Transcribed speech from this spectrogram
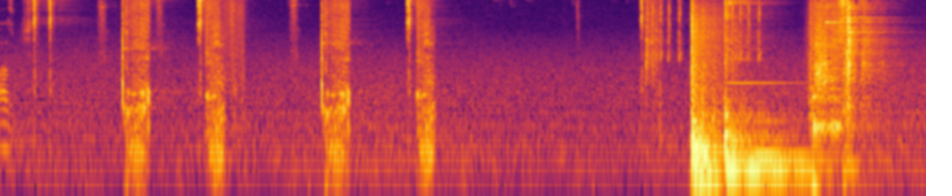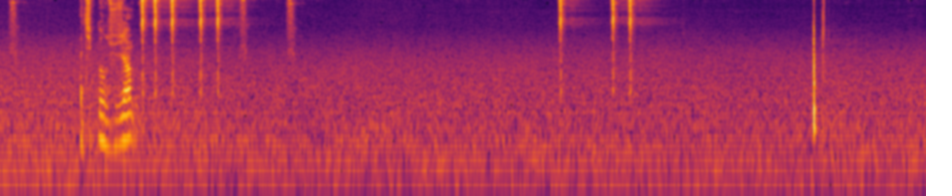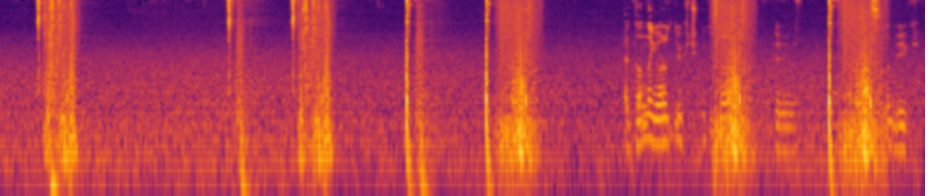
Vazgeçtim. Açık konuşacağım. haritanın da gördüğünüz gibi küçük bir kısmını görüyoruz. Aslında büyük.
